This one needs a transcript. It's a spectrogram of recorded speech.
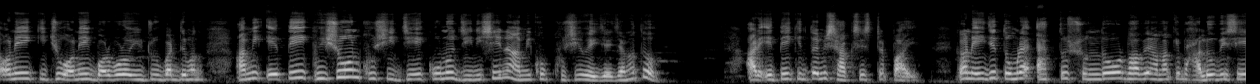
অনেক কিছু, অনেক বড় বড় ইউটিউবারদের মতো, আমি এতেই ভীষণ খুশি, যে কোনো জিনিসেই না আমি খুব খুশি হয়ে যাই, জানো তো? আর এতেই কিন্তু আমি সাকসেসটা পাই। কারণ এই যে তোমরা এত সুন্দরভাবে আমাকে ভালোবেসে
